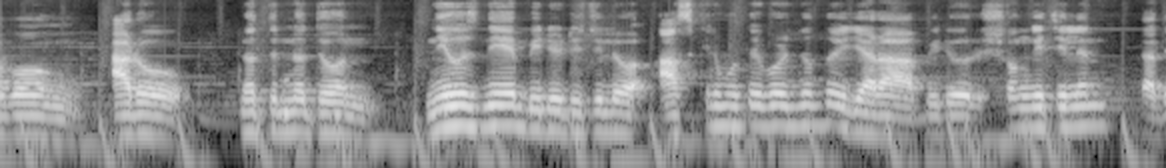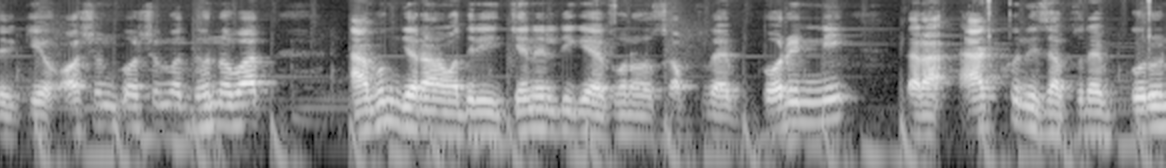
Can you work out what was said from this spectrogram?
এবং আরও নতুন নতুন নিউজ নিয়ে ভিডিওটি ছিল আজকের মতো পর্যন্ত যারা ভিডিওর সঙ্গে ছিলেন, তাদেরকে অসংখ্য অসংখ্য ধন্যবাদ। এবং যারা আমাদের এই চ্যানেলটিকে এখনও সাবস্ক্রাইব করেননি, তারা এখনই সাবস্ক্রাইব করুন,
